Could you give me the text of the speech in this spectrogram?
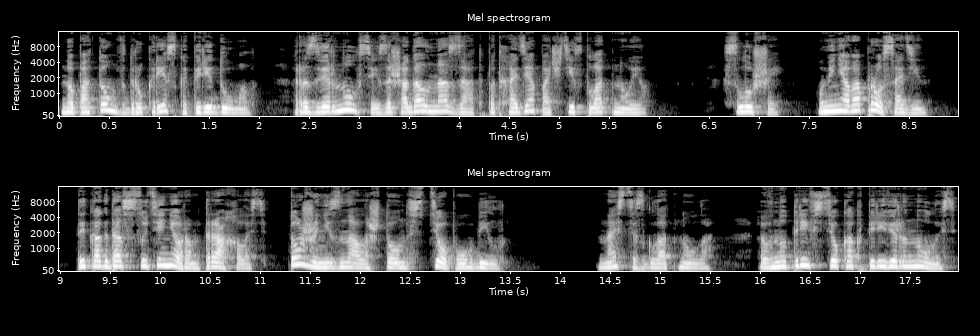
но потом вдруг резко передумал развернулся и зашагал назад, подходя почти вплотную. «Слушай, у меня вопрос один. Ты когда с сутенером трахалась, тоже не знала, что он Степу убил?» Настя сглотнула. Внутри все как перевернулось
